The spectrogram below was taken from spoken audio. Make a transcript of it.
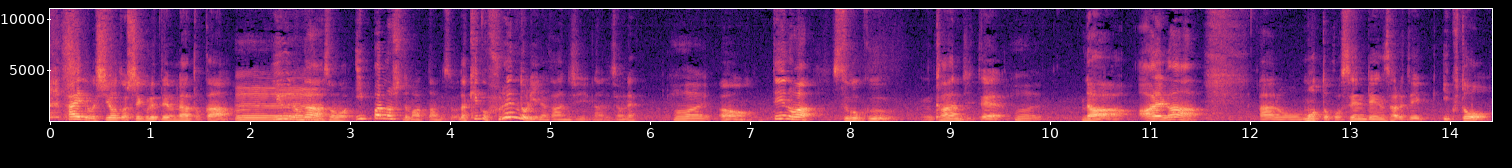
配慮をしようとしてくれてるなとかいうのがその一般の人でもあったんですよ。だ結構フレンドリーな感じなんですよね、はい。うん、っていうのはすごく感じてはいだからあれがあのもっとこう洗練されていくと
